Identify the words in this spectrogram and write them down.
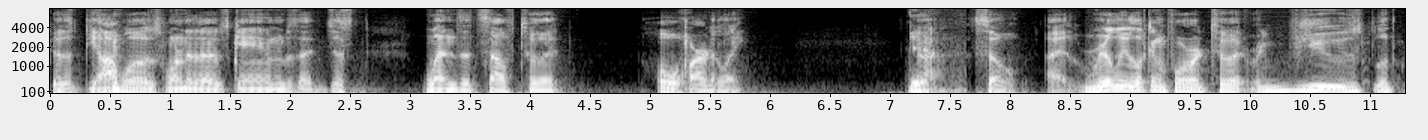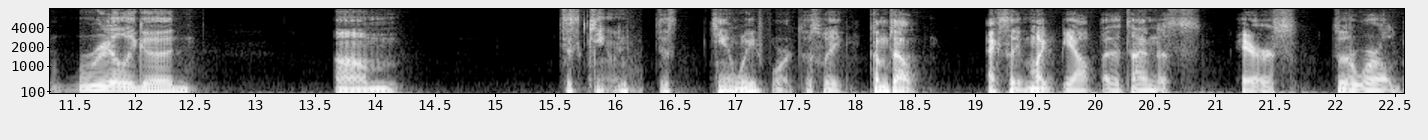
because Diablo is one of those games that just lends itself to it wholeheartedly. yeah. Uh, so I really looking forward to it. Reviews look really good. Um, just can't just can't wait for it this week. Comes out. Actually, it might be out by the time this airs to the world.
